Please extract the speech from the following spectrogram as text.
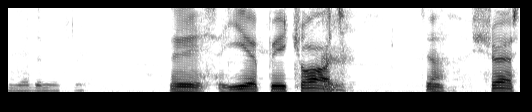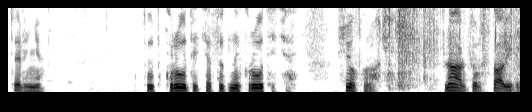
Ладно, Есь, є печать. Це шестерня. Тут крутиться, тут не крутиться. Все, коротше. На Артур став іде.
